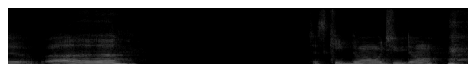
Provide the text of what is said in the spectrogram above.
Shoot, uh, just keep doing what you're doing.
